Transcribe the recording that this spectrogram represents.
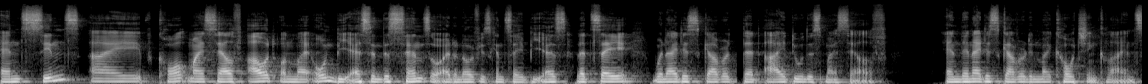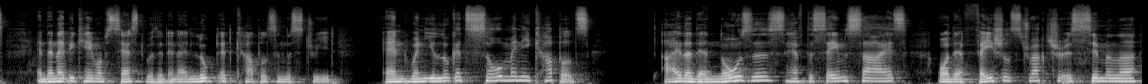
And since I called myself out on my own BS in this sense, or I don't know if you can say BS, let's say when I discovered that I do this myself, and then I discovered in my coaching clients. And then I became obsessed with it and I looked at couples in the street. And when you look at so many couples, either their noses have the same size or their facial structure is similar,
